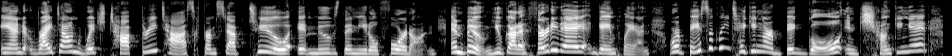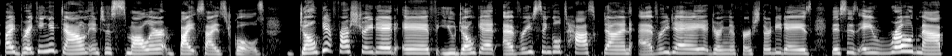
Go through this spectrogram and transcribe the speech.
and write down which top three tasks from step two it moves the needle forward on. And boom, you've got a 30 day game plan. We're basically taking our big goal and chunking it by breaking it down into smaller, bite sized goals. Don't get frustrated if you don't get every single task done every day during the first 30 days. This is a roadmap,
